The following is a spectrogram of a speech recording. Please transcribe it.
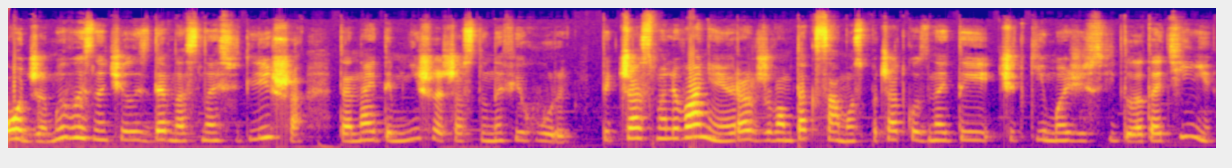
Отже, ми визначились, де в нас найсвітліша та найтемніша частина фігури. Під час малювання я раджу вам так само спочатку знайти чіткі межі світла та тіні,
